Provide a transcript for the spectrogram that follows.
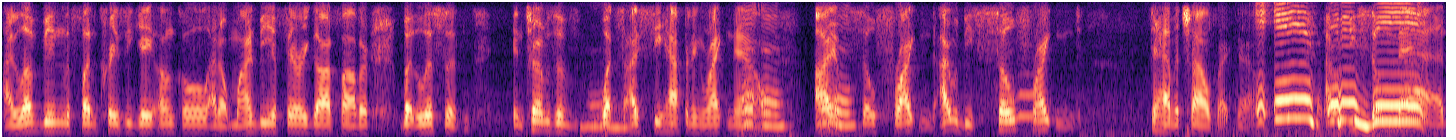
I love being the fun, crazy gay uncle. I don't mind being a fairy godfather. But listen, in terms of mm-hmm. what I see happening right now, Mm-mm. I am mm-hmm. so frightened. I would be so mm-hmm. frightened to have a child right now. It is. It is so the. Mad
